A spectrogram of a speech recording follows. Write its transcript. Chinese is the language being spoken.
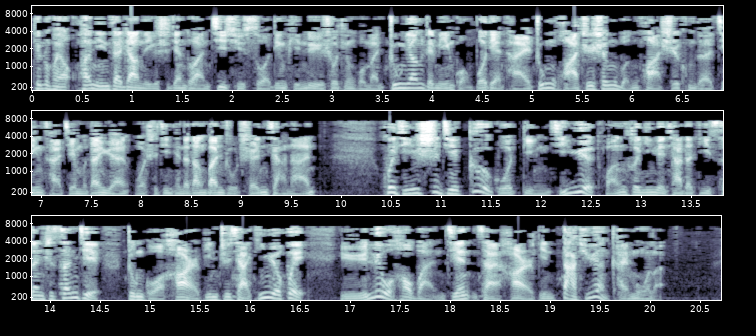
听众朋友，欢迎您在这样的一个时间段继续锁定频率，收听我们中央人民广播电台中华之声文化时空的精彩节目单元。我是今天的当班主持人贾楠。汇集世界各国顶级乐团和音乐家的第三十三届中国哈尔滨之夏音乐会，于六号晚间在哈尔滨大剧院开幕了。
